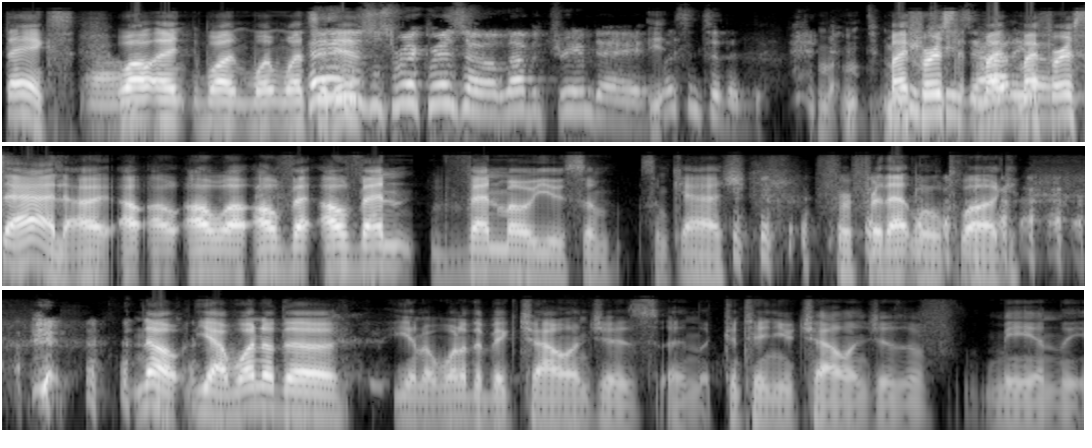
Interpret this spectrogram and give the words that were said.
Thanks. Um, Well, and one, one, once it hey, this is is Rick Rizzo, 11th Dream Day. Listen to the my first my, my first ad, I I'll I'll I'll uh, I'll, I'll Ven Venmo you some some cash for for that little plug. No, yeah, one of the you know one of the big challenges and the continued challenges of me and the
